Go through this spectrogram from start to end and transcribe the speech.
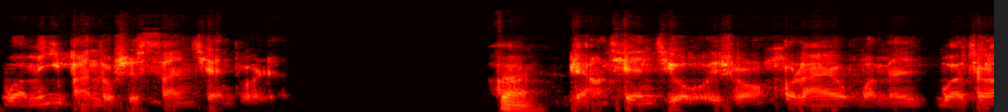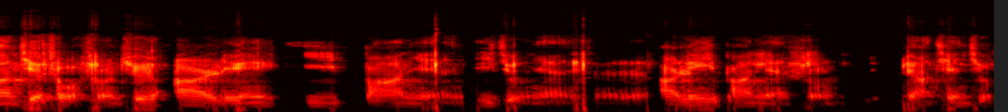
我们一般都是三千多人。对，两千九的时候，后来我们我刚接手的时候就是二零一八年、一九年，呃，二零一八年的时候两千九，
